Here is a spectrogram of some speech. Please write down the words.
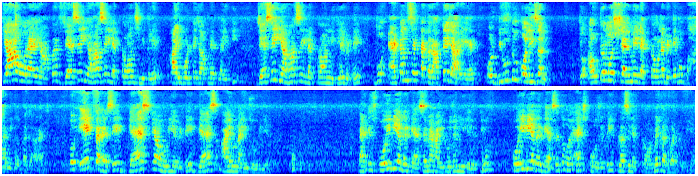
क्या हो रहा है यहाँ पर? जैसे यहाँ से इलेक्ट्रॉन्स निकले हाई वोल्टेज आपने अप्लाई की जैसे यहाँ से इलेक्ट्रॉन निकले बेटे वो एटम से टकराते जा रहे हैं और ड्यू टू कोलिजन जो आउटर मोस्ट शेल में इलेक्ट्रॉन है बेटे, वो बाहर निकलता जा रहा है। तो एक तरह से गैस क्या हो रही है बेटे? गैस आयोनाइज हो रही है। दैट इज़ कोई भी अगर गैस है, मैं हाइड्रोजन ही ले लेती हूँ। कोई भी अगर गैस है तो वो एच पॉजिटिव प्लस इलेक्ट्रॉन में कन्वर्ट हो रही है।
